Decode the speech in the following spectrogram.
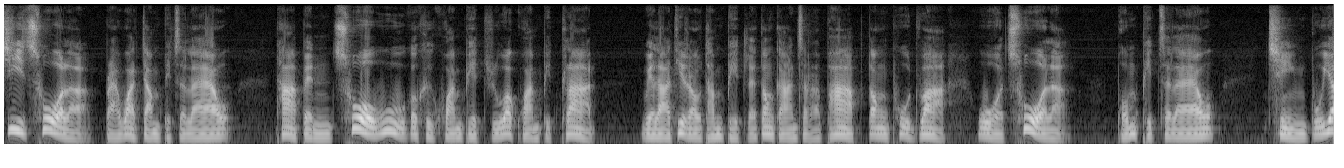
จี้ชั่วละแปลว่าจำผิดซะแล้ว ถ้าเป็นชั่ววู่ก็คือความผิดหรือว่าความผิดพลาด เวลาที่เราทำผิดและต้องการสารภาพต้องพูดว่า我错了ผมผิดซะแล้ว请不要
